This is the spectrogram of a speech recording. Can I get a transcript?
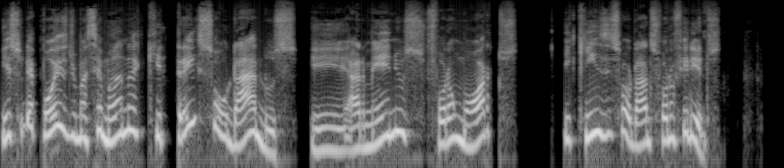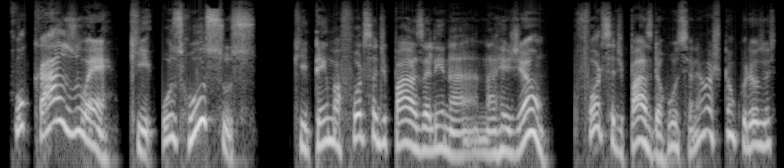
Isso depois de uma semana que três soldados armênios foram mortos e 15 soldados foram feridos. O caso é que os russos, que têm uma força de paz ali na, na região, força de paz da Rússia, né? Eu acho tão curioso isso.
